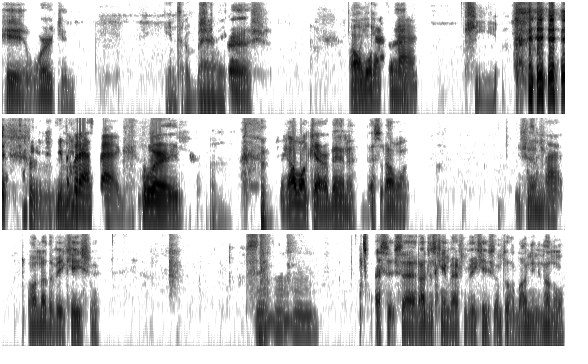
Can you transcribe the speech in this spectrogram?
Here, working, Into the bag. trash. I don't oh, Weak want ass the bag. Shit. bag. Give me Stupid the- ass bag. Word. Um, like, I want Caribana. That's what I want. You feel That's a me? fact. On another vacation. Sick. Mm-mm-mm. That's it. Sad. I just came back from vacation. I'm talking about. I need another one.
